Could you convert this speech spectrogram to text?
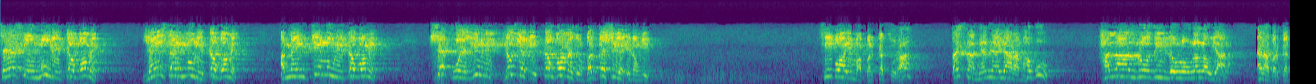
ဆဲဆိုမှုတွေပျောက်သွားမယ်ရိုင်းဆိုင်မှုတွေပျောက်သွားမယ်အနိုင်ကျင့်မှုတွေပျောက်သွားမယ်ဆက်ွယ်လိလိရုပ်ရက်တွေပျောက်သွားမယ်ဆိုဘရကတ်ရှိတဲ့အိမ်တော်ကြီးစီးပွားရေးမှာဘရကတ်ဆိုတာပိုက်ဆံများများရတာမဟုတ်ဘူးဟလာရိုဇီလုံလုံလောက်လောက်ရတာအဲ့ဒါဘရကတ်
